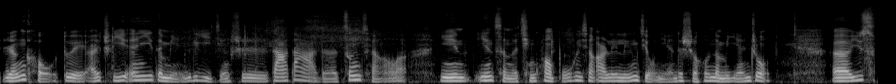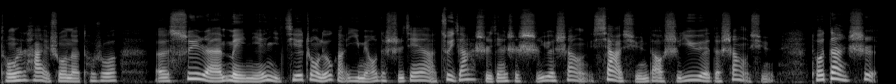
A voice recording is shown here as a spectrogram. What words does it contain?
人口对 H1N1 的免疫力已经是大大的增强了，因因此呢，情况不会像2009年的时候那么严重。呃，与此同时，他也说呢，他说，呃，虽然每年你接种流感疫苗的时间啊，最佳时间是十月上下旬到十一月的上旬，他说，但是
